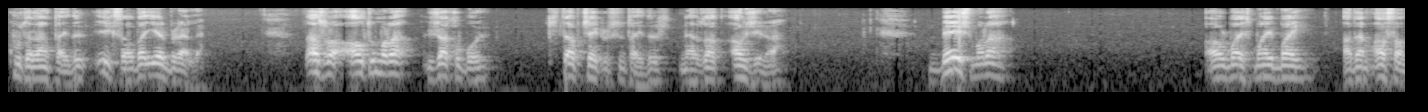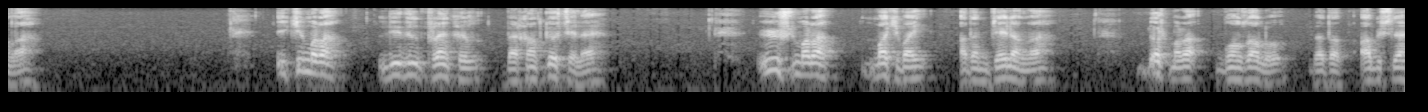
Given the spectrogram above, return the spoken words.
kurtaran taydır. İlk sırada yer birerle. Daha sonra 6 numara Jacoboy kitap çekirsin taydır. Nevzat Avcı'yla. 5 numara Albay İsmail Bay Adem Aslan'la 2 numara Lidl Frankel Berkant Gökçe'yle 3 numara Makibay Adem Ceylan'la 4 numara Gonzalo Vedat Abiş'le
